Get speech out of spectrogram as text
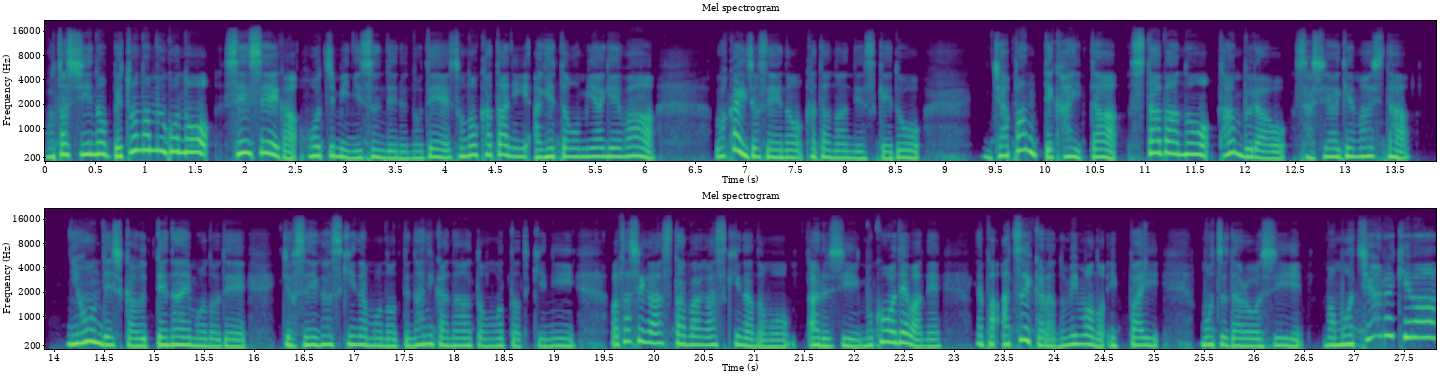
私のベトナム語の先生がホーチミンに住んでるのでその方にあげたお土産は若い女性の方なんですけどジャパンって書いたスタバのタンブラーを差し上げました。日本でしか売ってないもので女性が好きなものって何かなと思った時に私がスタバが好きなのもあるし向こうではねやっぱ暑いから飲み物いっぱい持つだろうし、まあ、持ち歩きは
